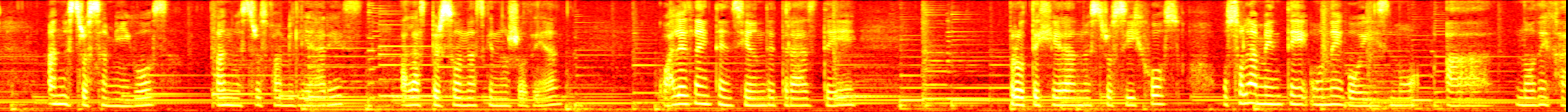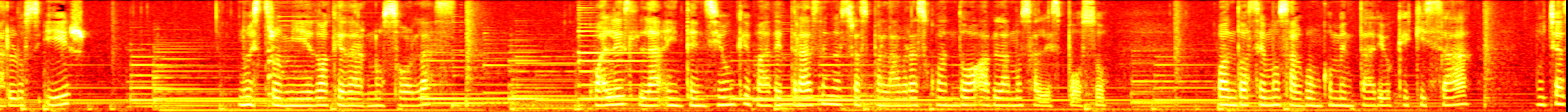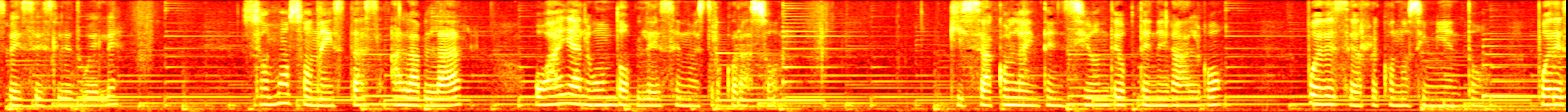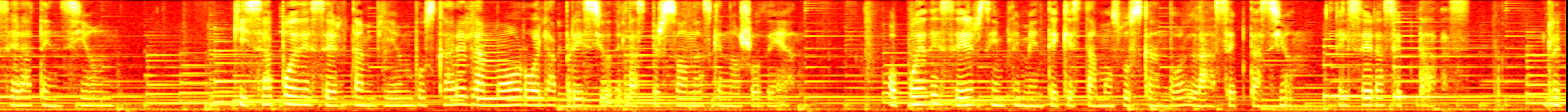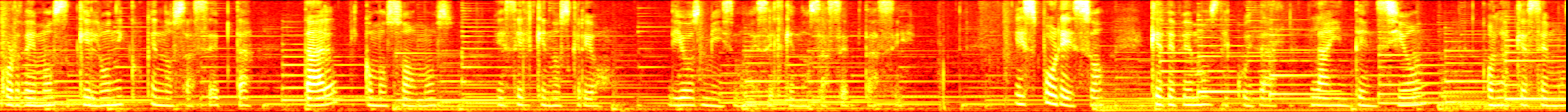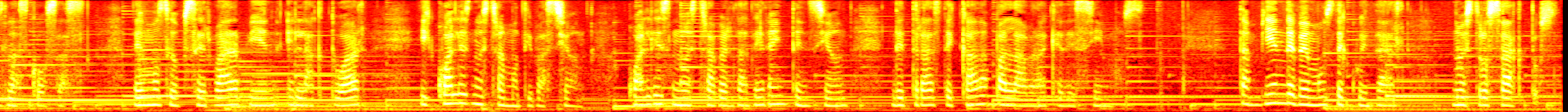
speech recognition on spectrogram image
A nuestros amigos, a nuestros familiares, a las personas que nos rodean? ¿Cuál es la intención detrás de proteger a nuestros hijos o solamente un egoísmo a no dejarlos ir? ¿Nuestro miedo a quedarnos solas? ¿Cuál es la intención que va detrás de nuestras palabras cuando hablamos al esposo? Cuando hacemos algún comentario que quizá muchas veces le duele? ¿Somos honestas al hablar o hay algún doblez en nuestro corazón? Quizá con la intención de obtener algo, puede ser reconocimiento, puede ser atención, quizá puede ser también buscar el amor o el aprecio de las personas que nos rodean. O puede ser simplemente que estamos buscando la aceptación, el ser aceptadas. Recordemos que el único que nos acepta tal y como somos es el que nos creó. Dios mismo es el que nos acepta así. Es por eso que debemos de cuidar la intención con la que hacemos las cosas. Debemos de observar bien el actuar y cuál es nuestra motivación, cuál es nuestra verdadera intención detrás de cada palabra que decimos. También debemos de cuidar nuestros actos,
